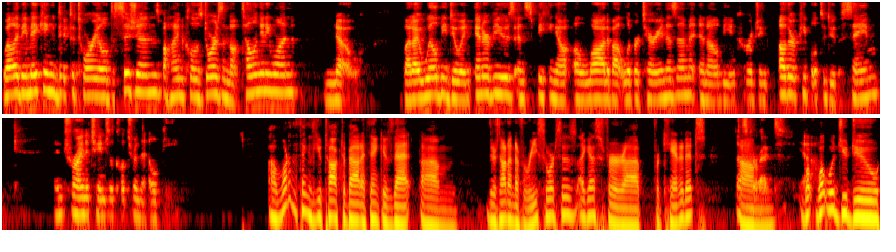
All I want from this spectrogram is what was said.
will I be making dictatorial decisions behind closed doors and not telling anyone? No but I will be doing interviews and speaking out a lot about libertarianism, and I'll be encouraging other people to do the same and trying to change the culture in the LP. Uh, one of the things you've talked about, I think, is that um, there's not enough resources, I guess, for uh, for candidates. That's um, correct. Yeah. What, what would you do?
